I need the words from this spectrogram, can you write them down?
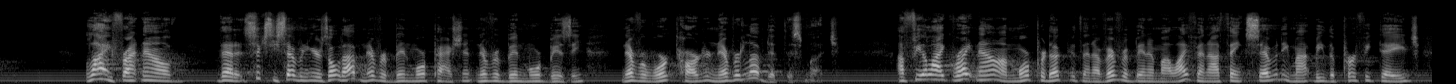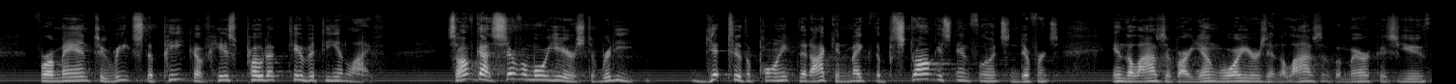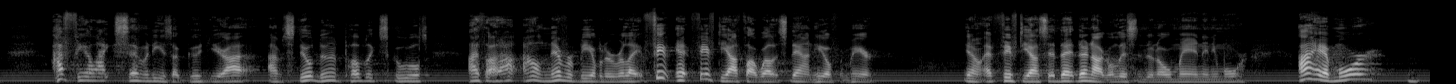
life right now that at 67 years old, I've never been more passionate, never been more busy, never worked harder, never loved it this much. I feel like right now I'm more productive than I've ever been in my life, and I think 70 might be the perfect age for a man to reach the peak of his productivity in life. So I've got several more years to really get to the point that I can make the strongest influence and difference in the lives of our young warriors and the lives of America's youth. I feel like 70 is a good year. I, am still doing public schools. I thought I'll, I'll never be able to relate. At 50, I thought, well, it's downhill from here you know, at 50, I said, they're not going to listen to an old man anymore. I have more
